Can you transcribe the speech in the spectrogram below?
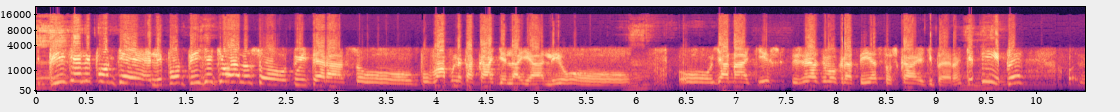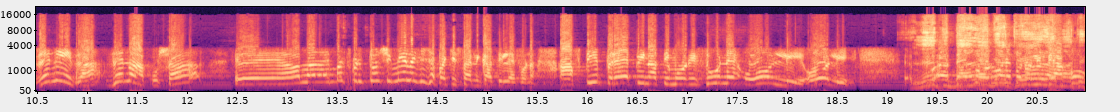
Ε. Πήγε λοιπόν και, λοιπόν πήγε και ο άλλος ο Twitter ο, που βάφουν τα κάγκελα οι άλλοι, ο, Ναι. ο Γιαννάκης της Νέας Δημοκρατίας, στο Sky εκεί πέρα. Ναι, Και τι είπε, δεν είδα, δεν άκουσα, ε, αλλά εν πάση περιπτώσει μίλαγε για πακιστανικά τηλέφωνα. Αυτοί πρέπει να τιμωρηθούν όλοι, όλοι. Λέει Ε, την δεν παράγκα μπορούν και τον όραμα, Ολυμπιακό τη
